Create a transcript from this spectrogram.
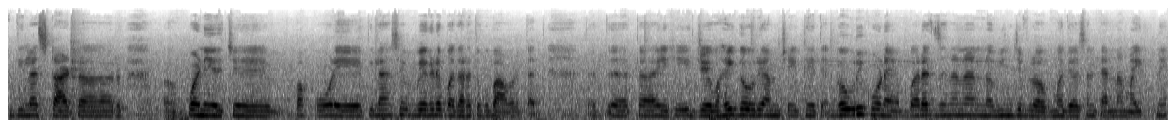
तिला स्टार्टर पनीरचे पकोडे तिला असे वेगळे पदार्थ खूप आवडतात. तर तर ही जेव्हाही गौरी आमच्या इथे येते गौरी कोण आहे? बऱ्याच जणांना नवीन जे ब्लॉगमध्ये असेल त्यांना माहीत नाही.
